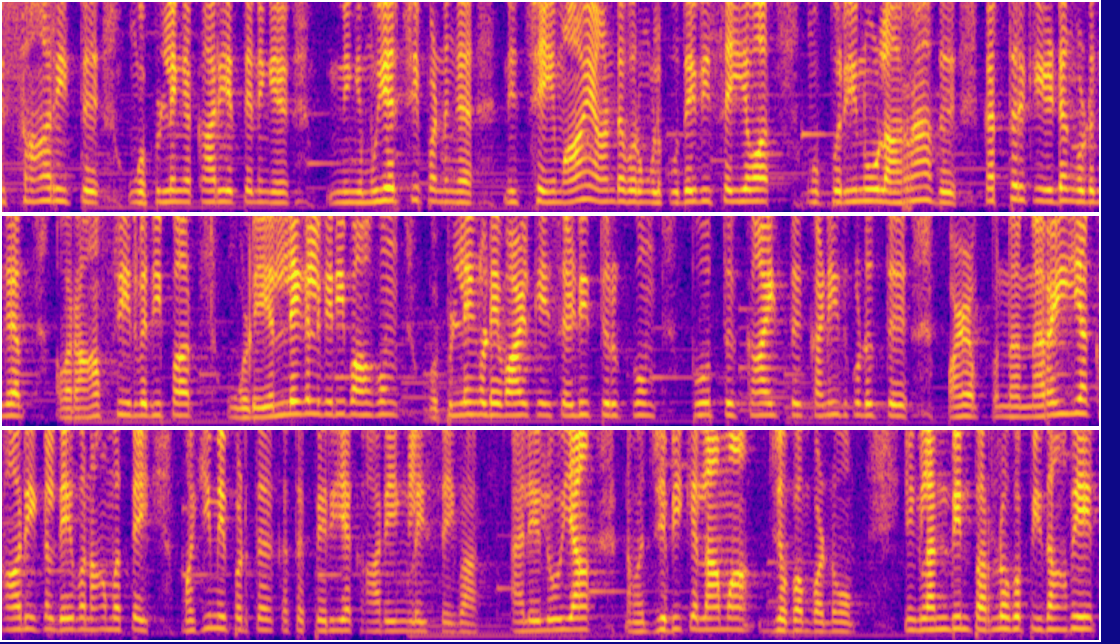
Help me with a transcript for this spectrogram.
விசாரித்து உங்கள் பிள்ளைங்க காரியத்தை நீங்கள் நீங்கள் முயற்சி பண்ணுங்கள் நிச்சயமாக ஆண்டவர் உங்களுக்கு உதவி செய்வார். உங்கள் நூல் அறாது. கத்தருக்கு இடம் கொடுங்க. அவர் ஆசீர்வதிப்பார். உங்களுடைய எல்லைகள் விரிவாகும். உங்கள் பிள்ளைங்களுடைய வாழ்க்கை செழித்திருக்கும். பூத்து காய்த்து கனிது கொடுத்து பழ ந- நிறைய காரியங்கள் தேவநாமத்தை மகிமைப்படுத்த கத்த பெரிய காரியங்களை செய்வார். அல்லேலூயா நம்ம ஜெபிக்கலாமா? ஜெபம் பண்ணுவோம். எங்கள் அன்பின் பரலோக பிதாவே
